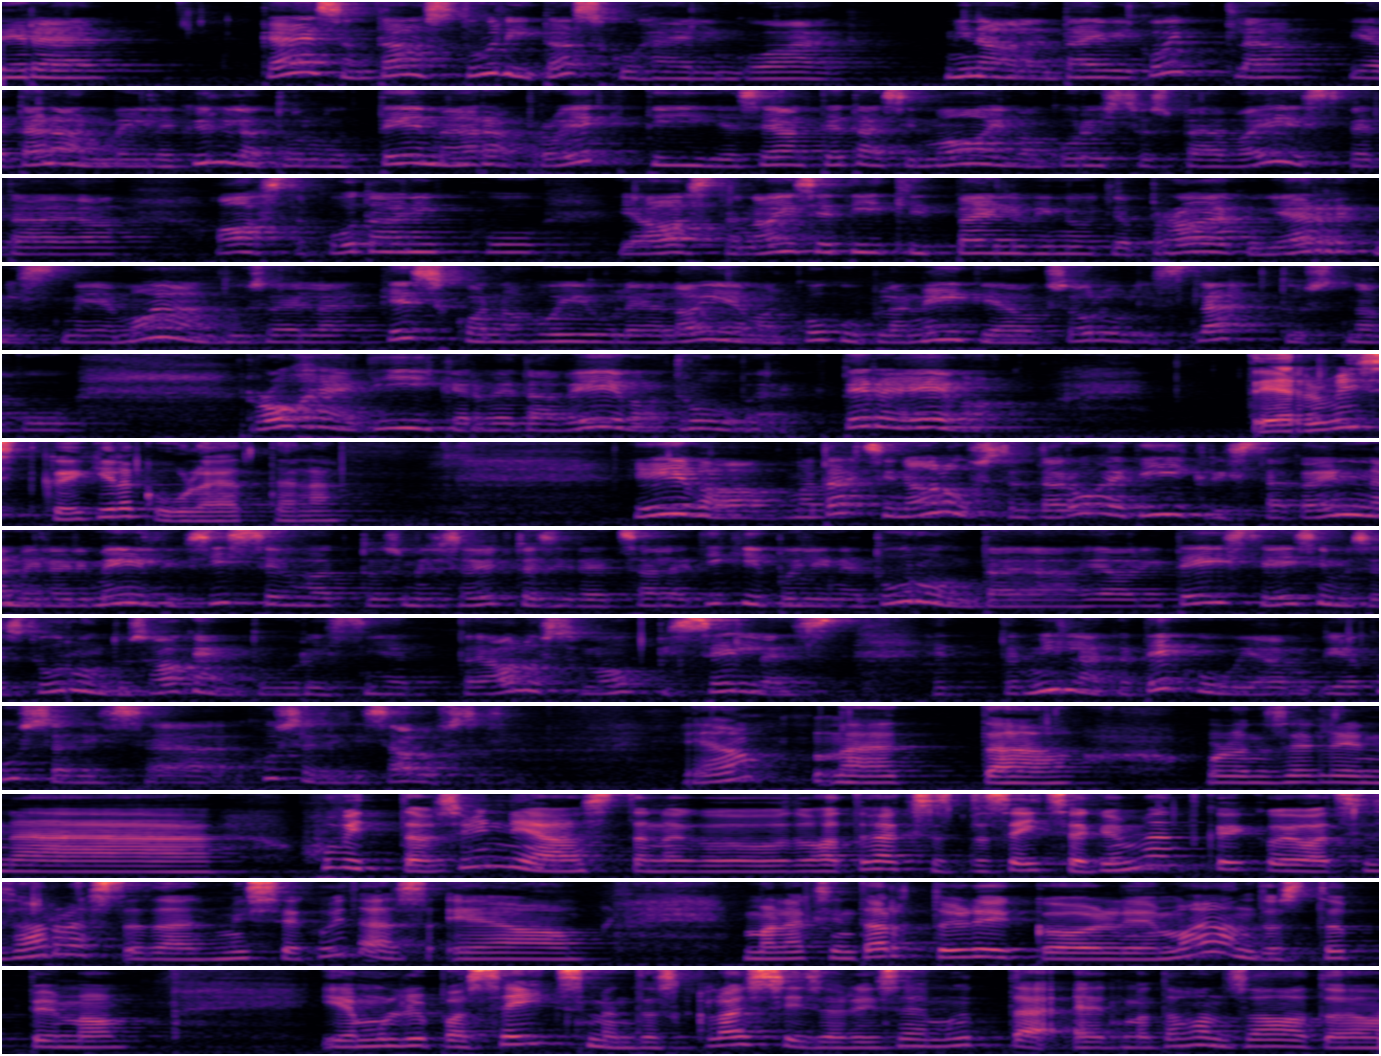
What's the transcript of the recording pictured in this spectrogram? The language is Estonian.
tere, käes on taas tuli taskuhäälingu aeg. mina olen Taivi Koitla ja täna on meile külla tulnud Teeme ära projekti ja sealt edasi maailma koristuspäeva eestvedaja, aasta kodaniku ja aasta naise tiitlit pälvinud ja praegu järgmist meie majandusele, keskkonnahoiule ja laiemalt kogu planeedi jaoks olulist lähtust nagu rohetiiger vedav Eeva Truuberg, tere Eeva. tervist kõigile kuulajatele Eeva, ma tahtsin alustada Rohetiigrist, aga enne meil oli meeldiv sissejuhatus, mil sa ütlesid, et sa oled igipõline turundaja ja olid Eesti esimeses turundusagentuuris, nii et alustame hoopis sellest, et millega tegu ja, ja kus sa siis, kus sa siis alustasid? jah, et äh, mul on selline huvitav sünniaasta nagu tuhat üheksasada seitsekümmend, kõik võivad siis arvestada, et mis ja kuidas ja ma läksin Tartu Ülikooli majandust õppima ja mul juba seitsmendas klassis oli see mõte, et ma tahan saada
